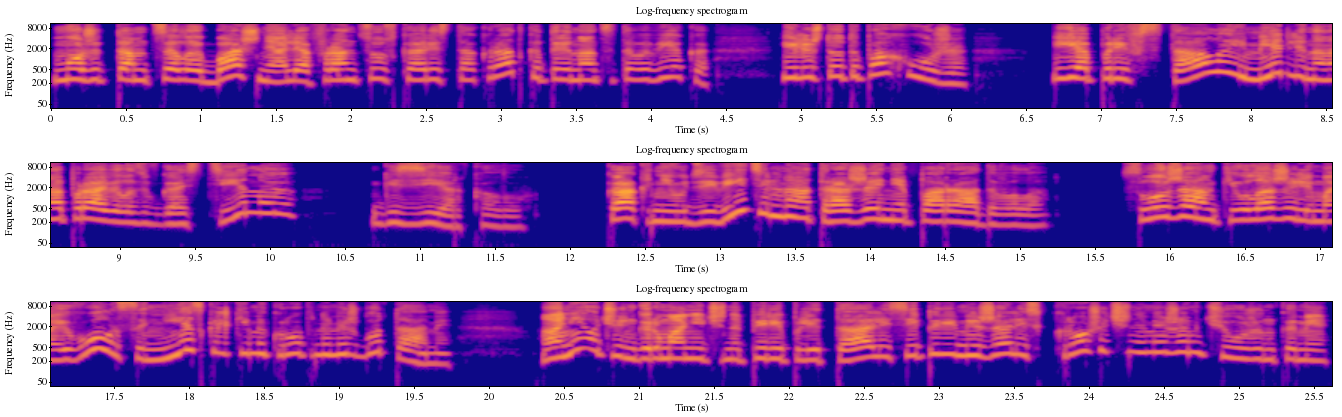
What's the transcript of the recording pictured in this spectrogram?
Может, там целая башня а французская аристократка XIII века или что-то похуже — я привстала и медленно направилась в гостиную к зеркалу. Как неудивительно, отражение порадовало. Служанки уложили мои волосы несколькими крупными жгутами. Они очень гармонично переплетались и перемежались крошечными жемчужинками.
